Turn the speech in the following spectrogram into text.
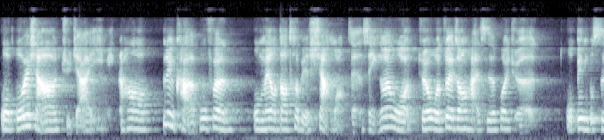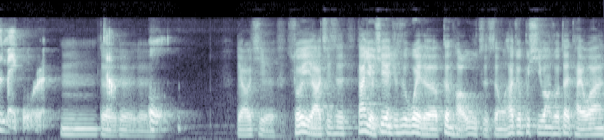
我不会想要举家移民。然后绿卡的部分，我没有到特别向往这件事情，因为我觉得我最终还是会觉得我并不是美国人。嗯，对对对。哦，了解。所以啊，其实但有些人就是为了更好的物质生活，他就不希望说在台湾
